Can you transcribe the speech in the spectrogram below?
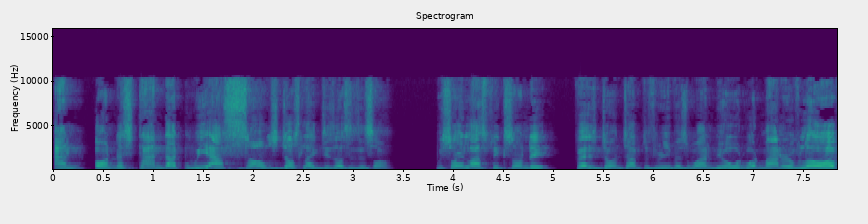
and understand that we are sons just like Jesus is a son. We saw it last week Sunday, First John chapter 3, verse 1. Behold, what manner of love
